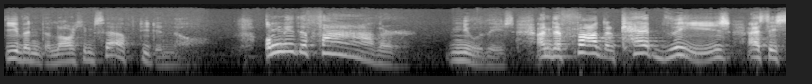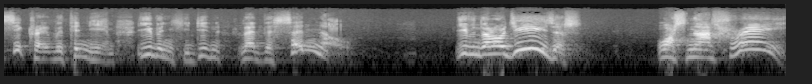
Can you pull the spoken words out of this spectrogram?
even the Lord himself didn't know. Only the Father knew this. And the Father kept this as a secret within him. Even he didn't let the Son know. Even the Lord Jesus was not free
